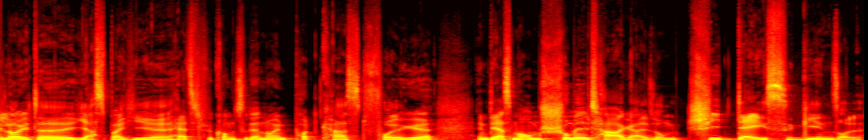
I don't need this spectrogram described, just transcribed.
Leute, Jasper hier. Herzlich willkommen zu der neuen Podcast-Folge, in der es mal um Schummeltage, also um Cheat Days gehen soll.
